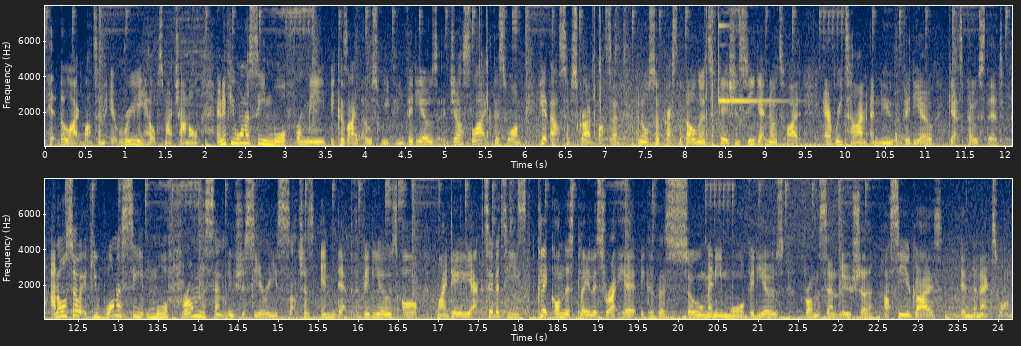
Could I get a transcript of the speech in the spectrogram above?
hit the like button. It really helps my channel. And if you want to see more from me, because I post weekly videos just like this one, hit that subscribe button and also press the bell notification so you get notified every time a new video gets posted. And also, if you want to see more from the St. Lucia series, such as in-depth videos of my daily activities, click on this playlist right here because there's so many more videos from St. Lucia. I'll see you guys in the next one.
